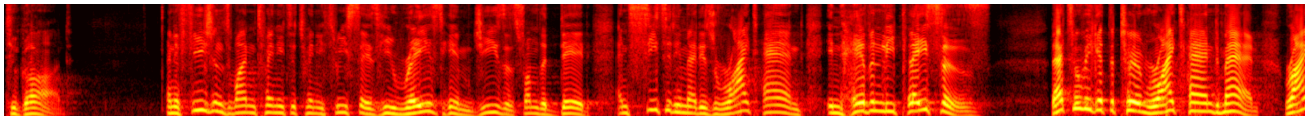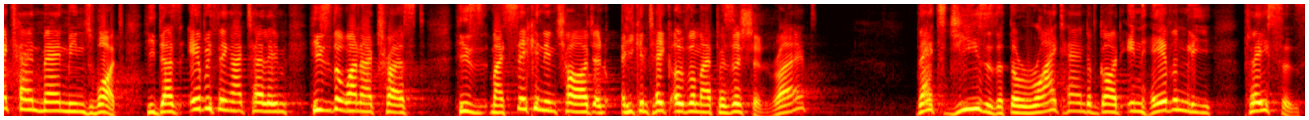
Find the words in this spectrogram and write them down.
to God. And Ephesians 1 20 to 23 says, He raised him, Jesus, from the dead and seated him at his right hand in heavenly places That's where we get the term right hand man. Right hand man means what? He does everything I tell him. He's the one I trust. He's my second in charge and he can take over my position, right? That's Jesus at the right hand of God in heavenly places,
